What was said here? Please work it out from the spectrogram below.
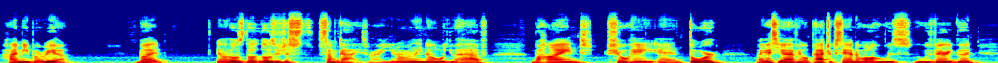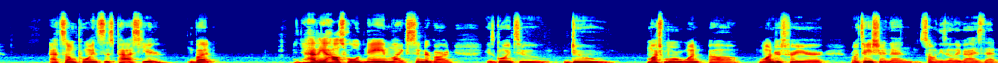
Jaime Barria, but you know those, those those are just some guys, right? You don't really know what you have behind Shohei and Thor. I guess you have you know Patrick Sandoval who was who was very good at some points this past year, but having a household name like Syndergaard is going to do much more one, uh, wonders for your rotation than some of these other guys that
